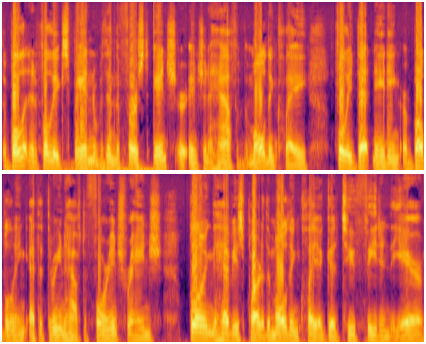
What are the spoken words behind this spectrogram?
the bullet had fully expanded within the first inch or inch and a half of the molding clay, fully detonating or bubbling at the three and a half to four inch range, blowing the heaviest part of the molding clay a good two feet in the air.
